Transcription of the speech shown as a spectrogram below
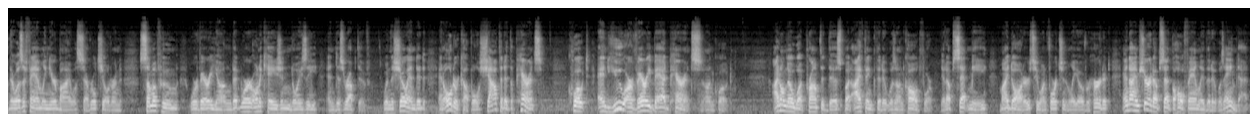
There was a family nearby with several children, some of whom were very young, that were on occasion noisy and disruptive. When the show ended, an older couple shouted at the parents, quote, and you are very bad parents, unquote. I don't know what prompted this, but I think that it was uncalled for. It upset me, my daughters, who unfortunately overheard it, and I am sure it upset the whole family that it was aimed at.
